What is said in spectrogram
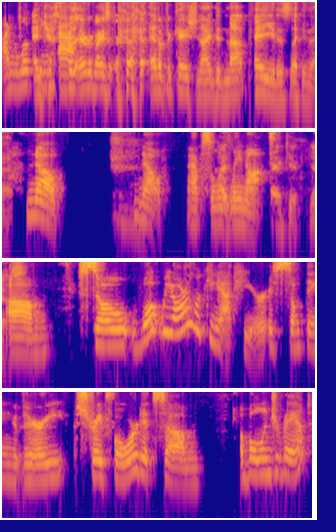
I'm looking and just at, for everybody's edification, I did not pay you to say that. No, no, absolutely I, not. Thank you. Yes. Um, so what we are looking at here is something very straightforward. It's um, a Bollinger Band.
